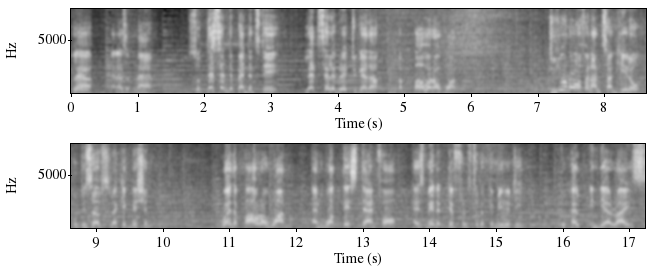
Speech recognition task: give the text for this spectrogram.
player and as a man. So, this Independence Day, let's celebrate together the power of one. Do you know of an unsung hero who deserves recognition? Where the power of one and what they stand for has made a difference to the community to help India rise?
